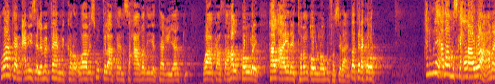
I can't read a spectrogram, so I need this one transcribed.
qur'aankan macnihiisa lama fahmi karo waaba isku khilaafeen saxaabadii iyo taabiciyaalkii waa kaasa hal qowlay hal aayaday toban qowl noogu fasirayan haddaad tira ka war walau leey adaa maskaxlaawa ama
